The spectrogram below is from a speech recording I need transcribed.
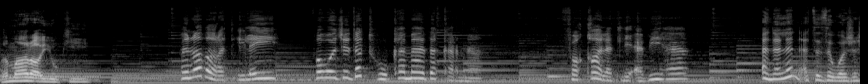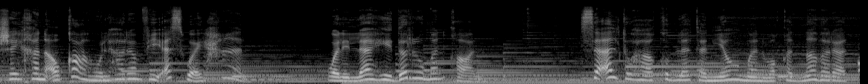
فما رأيك؟ فنظرت إليه فوجدته كما ذكرنا فقالت لأبيها أنا لن أتزوج شيخا أوقعه الهرم في أسوأ حال. ولله در من قال. سألتها قبلة يوما وقد نظرت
